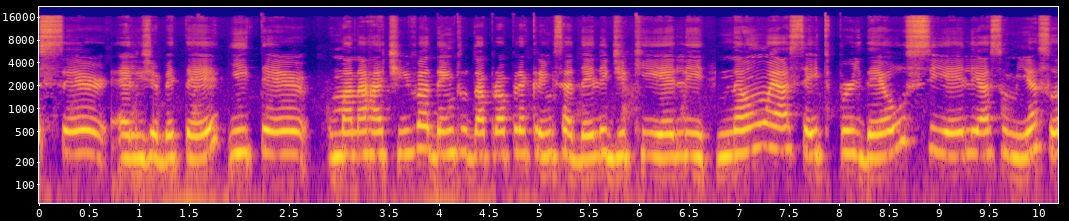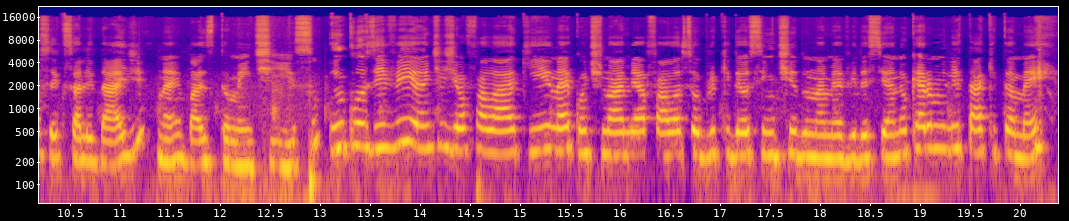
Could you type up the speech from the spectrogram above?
ser LGBT e ter uma narrativa dentro da própria crença dele de que ele não é aceito por Deus se ele assumir a sua sexualidade, né? Basicamente isso. Inclusive, antes de eu falar aqui, né, continuar minha fala sobre o que deu sentido na minha vida esse ano, eu quero militar aqui também.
